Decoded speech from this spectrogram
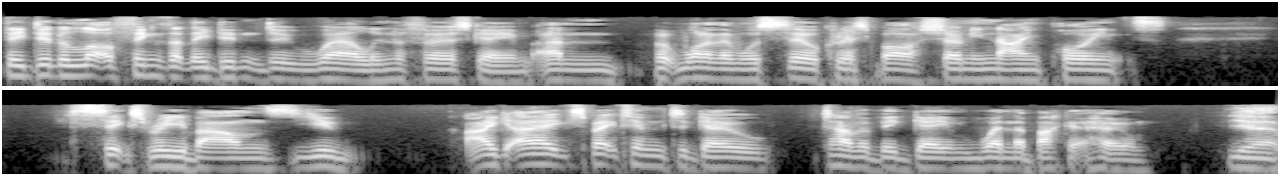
they did a lot of things that they didn't do well in the first game, and, but one of them was still Chris Bosh, only nine points, six rebounds. You, I, I expect him to go, to have a big game when they're back at home. Yeah.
